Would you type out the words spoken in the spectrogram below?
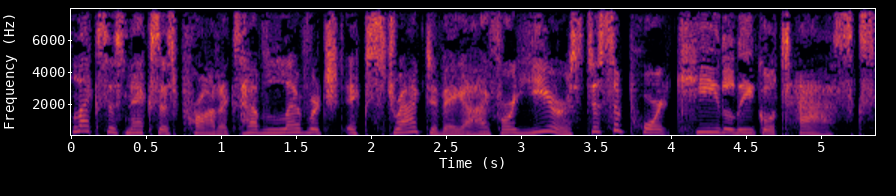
LexisNexis products have leveraged extractive AI for years to support key legal tasks.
